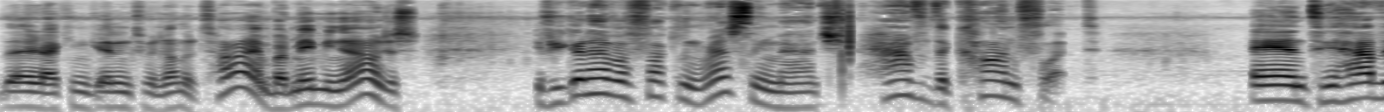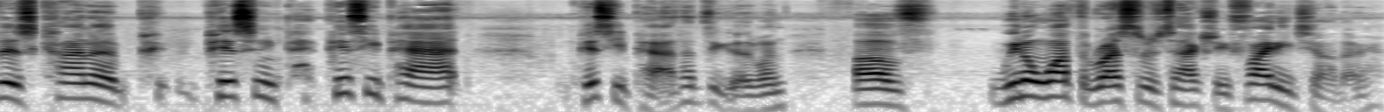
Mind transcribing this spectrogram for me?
that I can get into another time. But maybe now, just if you're gonna have a fucking wrestling match, have the conflict, and to have this kind of pissy pissy pat, pissy pat. That's a good one. Of we don't want the wrestlers to actually fight each other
